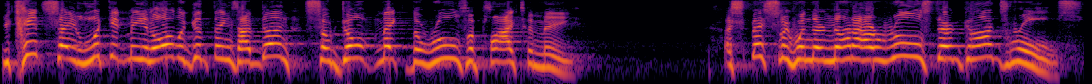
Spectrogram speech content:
You can't say, Look at me and all the good things I've done, so don't make the rules apply to me especially when they're not our rules, they're God's rules.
